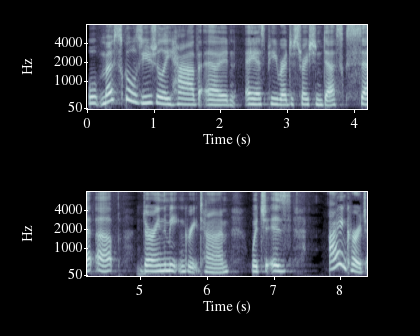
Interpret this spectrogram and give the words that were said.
Well, most schools usually have an ASP registration desk set up during the meet and greet time, which is, I encourage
